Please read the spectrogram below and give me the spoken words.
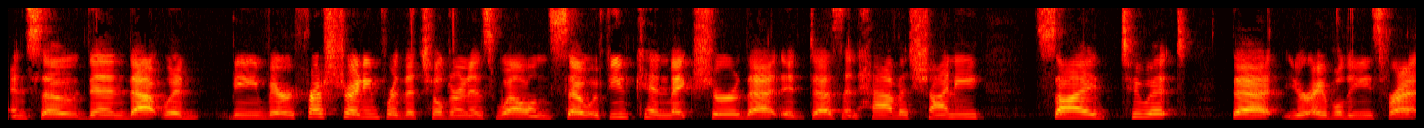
And so then that would be very frustrating for the children as well. And so if you can make sure that it doesn't have a shiny side to it that you're able to use for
